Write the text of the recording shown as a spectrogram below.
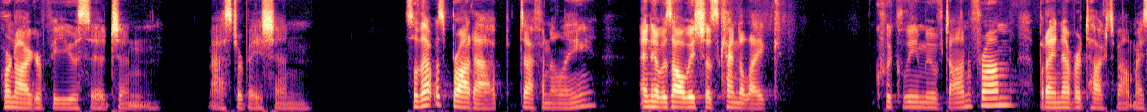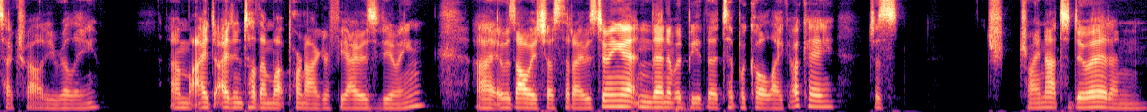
pornography usage and masturbation. So that was brought up definitely, and it was always just kind of like quickly moved on from, but I never talked about my sexuality really. Um, I, I didn't tell them what pornography I was viewing. Uh, it was always just that I was doing it, and then it would be the typical like, okay, just tr- try not to do it and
